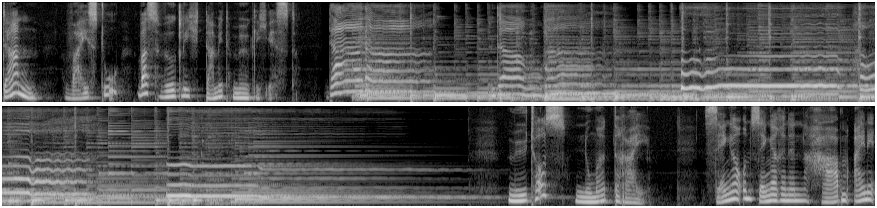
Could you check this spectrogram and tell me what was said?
dann weißt du, was wirklich damit möglich ist. Da, da, da, Mythos Nummer 3. Sänger und Sängerinnen haben eine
